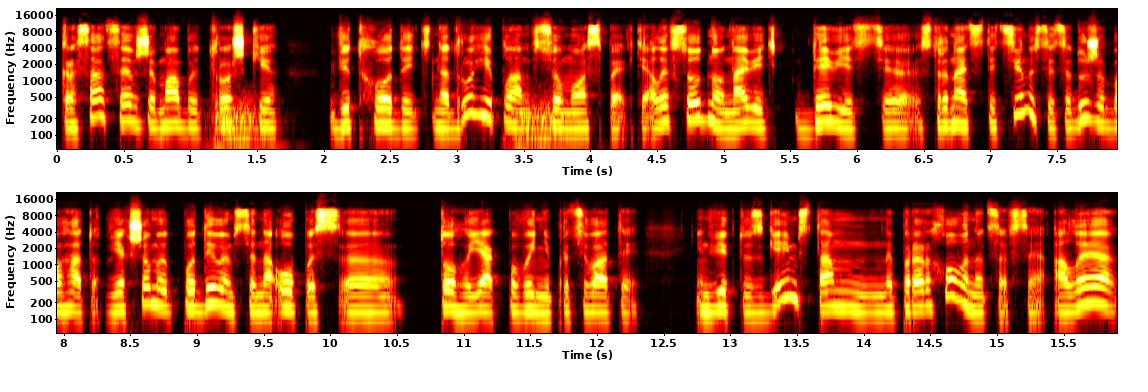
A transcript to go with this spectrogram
краса, це вже, мабуть, трошки відходить на другий план в цьому аспекті, але все одно навіть 9 з 13 цінностей це дуже багато. Якщо ми подивимося на опис е, того, як повинні працювати Invictus Games, там не перераховано це все. Але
